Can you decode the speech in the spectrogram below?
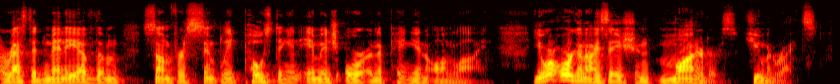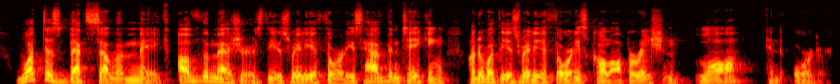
arrested many of them, some for simply posting an image or an opinion online. Your organization monitors human rights. What does B'Tselem make of the measures the Israeli authorities have been taking under what the Israeli authorities call Operation Law and Order?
